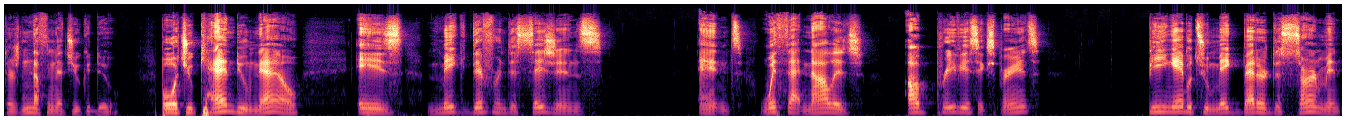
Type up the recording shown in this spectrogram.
There's nothing that you could do. But what you can do now is make different decisions and with that knowledge of previous experience being able to make better discernment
